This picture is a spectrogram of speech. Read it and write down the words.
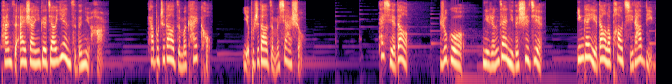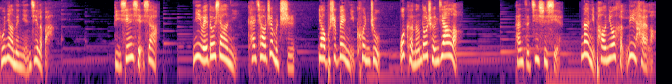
潘子爱上一个叫燕子的女孩，他不知道怎么开口，也不知道怎么下手。他写道：“如果你仍在你的世界。”应该也到了泡其他笔姑娘的年纪了吧？笔仙写下：“你以为都像你开窍这么迟？要不是被你困住，我可能都成家了。”潘子继续写：“那你泡妞很厉害了，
